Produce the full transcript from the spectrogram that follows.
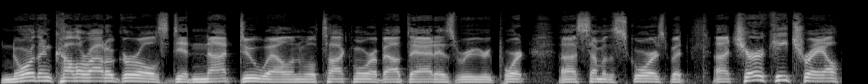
Northern Colorado girls did not do well, and we'll talk more about that as we report uh, some of the scores. But uh, Cherokee Trail,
